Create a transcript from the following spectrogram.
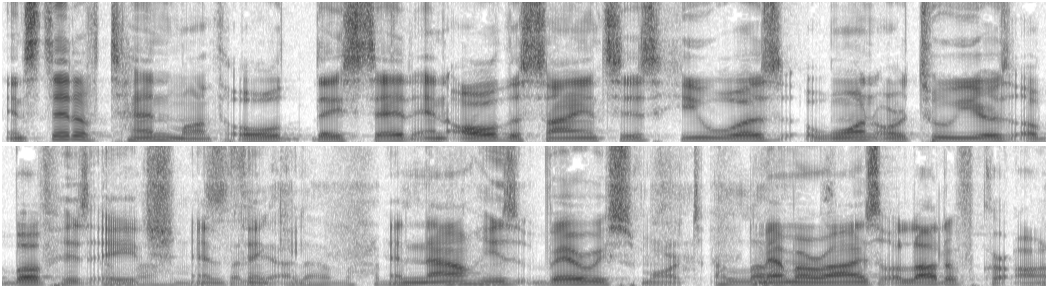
Instead of 10 month old, they said in all the sciences he was one or two years above his age and thinking. And now he's very smart, Allah. memorized a lot of Quran.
